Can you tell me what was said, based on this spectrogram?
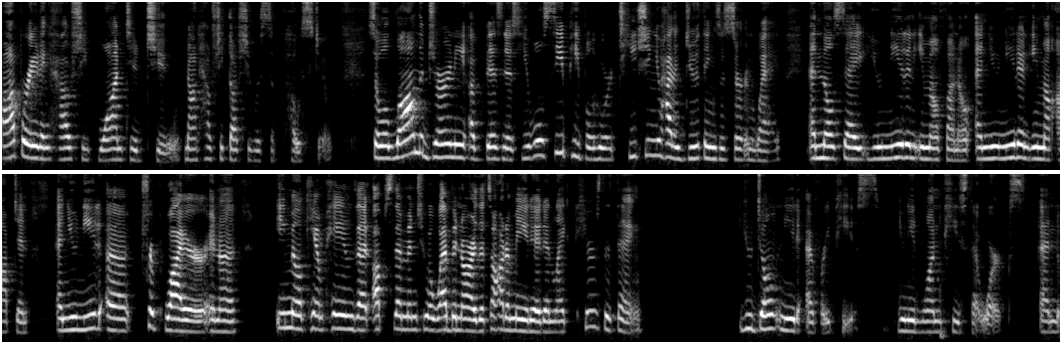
operating how she wanted to, not how she thought she was supposed to. So, along the journey of business, you will see people who are teaching you how to do things a certain way. And they'll say, you need an email funnel, and you need an email opt in, and you need a tripwire and a email campaign that ups them into a webinar that's automated. And like, here's the thing you don't need every piece, you need one piece that works. And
